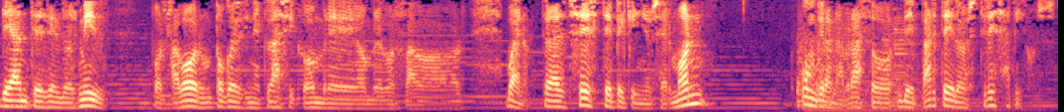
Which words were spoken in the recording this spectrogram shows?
de antes del 2000. Por favor, un poco de cine clásico, hombre, hombre, por favor. Bueno, tras este pequeño sermón, un gran abrazo de parte de los tres amigos.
